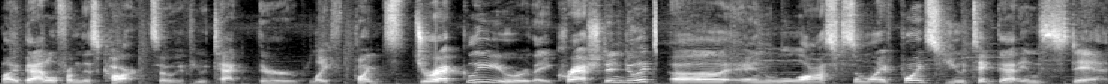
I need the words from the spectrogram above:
by battle from this card. So if you attack their life points directly or they crashed into it uh, and lost some life points, you take that instead.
